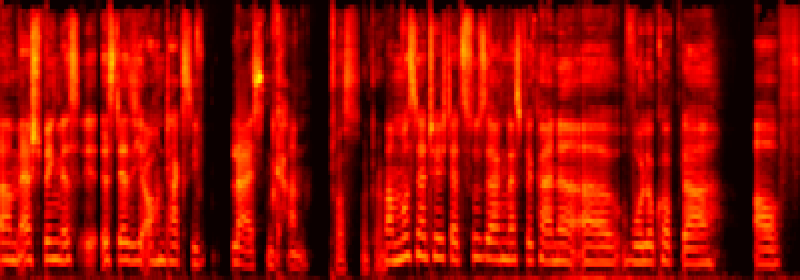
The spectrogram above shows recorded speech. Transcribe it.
ähm, erschwinglich ist, ist, der sich auch ein Taxi leisten kann. Krass, okay. Man muss natürlich dazu sagen, dass wir keine äh, Volocopter auf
